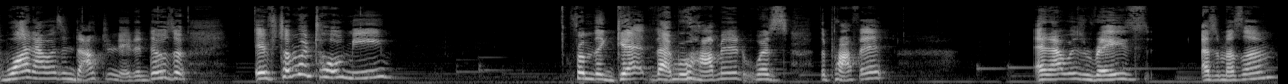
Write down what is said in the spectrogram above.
one, I was indoctrinated. There was a, if someone told me from the get that Muhammad was the prophet, and I was raised as a Muslim,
